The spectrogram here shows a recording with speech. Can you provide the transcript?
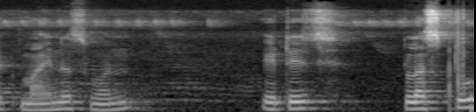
at minus 1 it is plus 2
